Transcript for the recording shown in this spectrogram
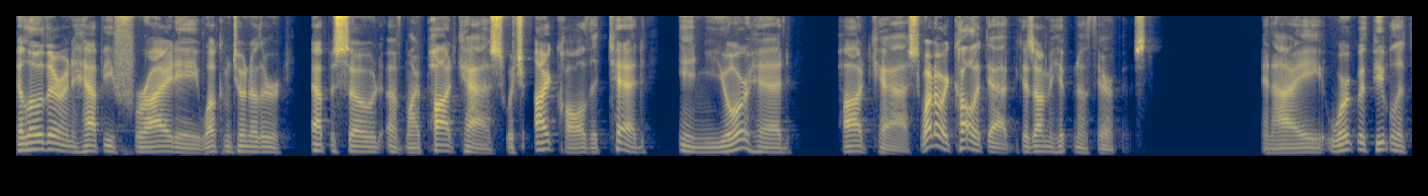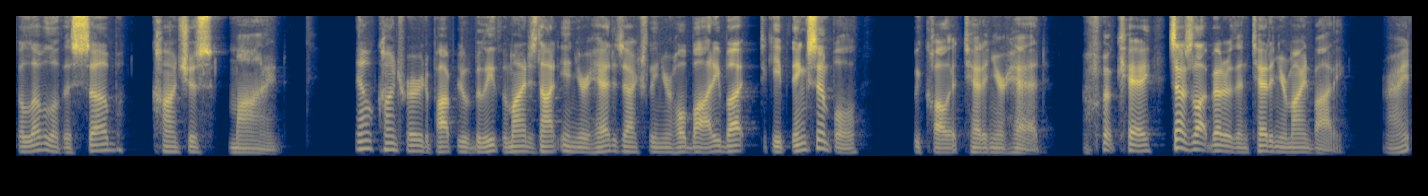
Hello there and happy Friday. Welcome to another episode of my podcast, which I call the TED in Your Head podcast. Why do I call it that? Because I'm a hypnotherapist and I work with people at the level of the subconscious mind. Now, contrary to popular belief, the mind is not in your head, it's actually in your whole body. But to keep things simple, we call it TED in your head. Okay? Sounds a lot better than TED in your mind body, right?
